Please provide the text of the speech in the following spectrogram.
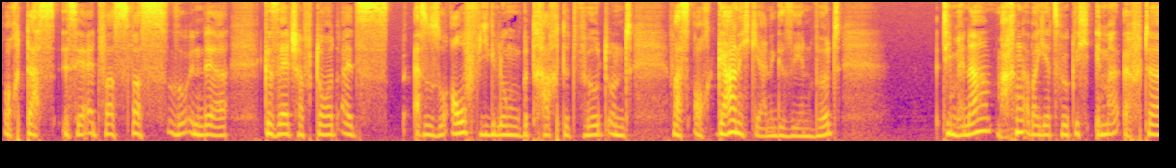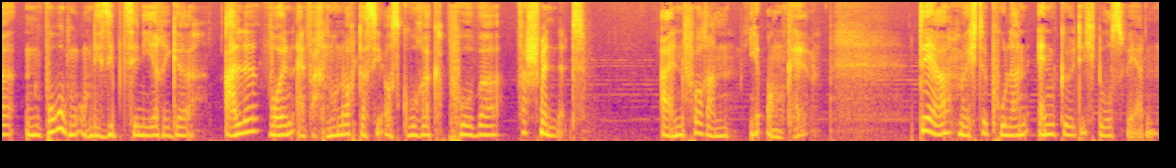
Auch das ist ja etwas, was so in der Gesellschaft dort als also so Aufwiegelung betrachtet wird und was auch gar nicht gerne gesehen wird. Die Männer machen aber jetzt wirklich immer öfter einen Bogen um die 17-Jährige. Alle wollen einfach nur noch, dass sie aus Gura Kapurva verschwindet. Allen voran ihr Onkel. Der möchte Pulan endgültig loswerden.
